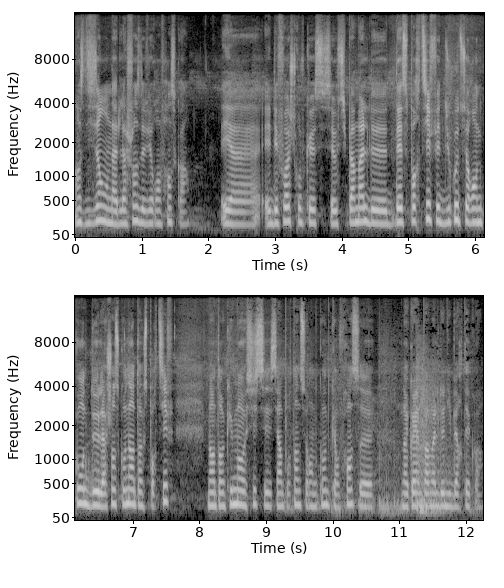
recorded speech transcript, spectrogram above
en se disant on a de la chance de vivre en France quoi. Et, euh, et, des fois, je trouve que c'est aussi pas mal d'être sportif et du coup de se rendre compte de la chance qu'on a en tant que sportif. Mais en tant qu'humain aussi, c'est important de se rendre compte qu'en France, euh, on a quand même pas mal de liberté. Quoi.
